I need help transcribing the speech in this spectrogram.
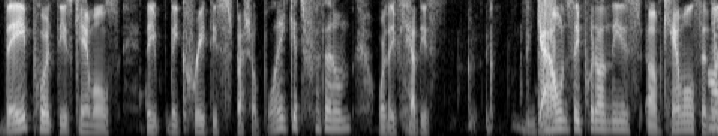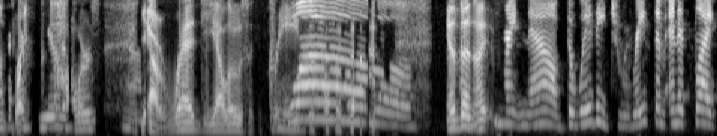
They put these camels they they create these special blankets for them, or they have these gowns they put on these um, camels and oh, their bright colors. Yeah. yeah. red, yellows, and greens Whoa. and stuff like that. And then I right now the way they drape them, and it's like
